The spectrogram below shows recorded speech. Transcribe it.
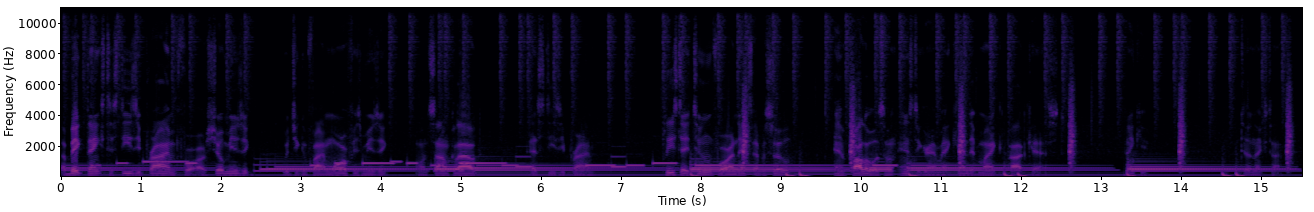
A big thanks to Steezy Prime for our show music which you can find more of his music on SoundCloud at Steezy Prime. Please stay tuned for our next episode and follow us on Instagram at Candid Mike Podcast. Thank you. Until next time.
